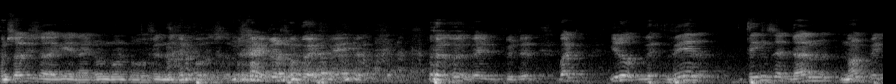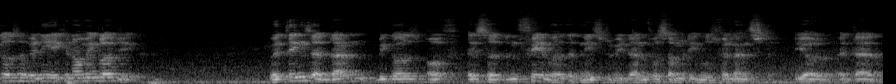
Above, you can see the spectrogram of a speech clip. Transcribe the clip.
I'm sorry, sir, again, I don't want to offend the Dempos. I, I don't know where it fitted. But, you know, where things are done not because of any economic logic, where things are done because of a certain favor that needs to be done for somebody who's financed your entire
